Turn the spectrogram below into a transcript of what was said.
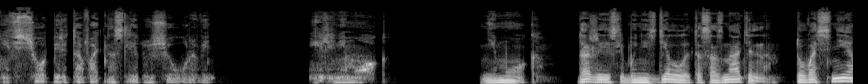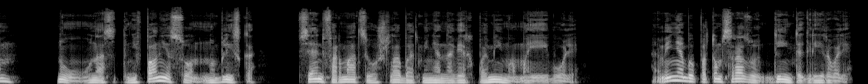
«Не все передавать на следующий уровень. Или не мог?» «Не мог. Даже если бы не сделал это сознательно, то во сне ну, у нас это не вполне сон, но близко. Вся информация ушла бы от меня наверх помимо моей воли. А меня бы потом сразу деинтегрировали.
